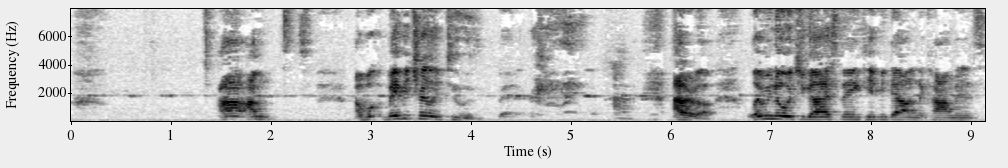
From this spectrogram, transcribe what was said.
I, I'm I w- maybe trailer two is better. Uh. I don't know. Let me know what you guys think. Hit me down in the comments.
